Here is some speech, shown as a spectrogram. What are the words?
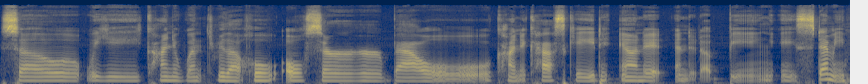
So we kind of went through that whole ulcer bowel kind of cascade, and it ended up being a STEMI.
